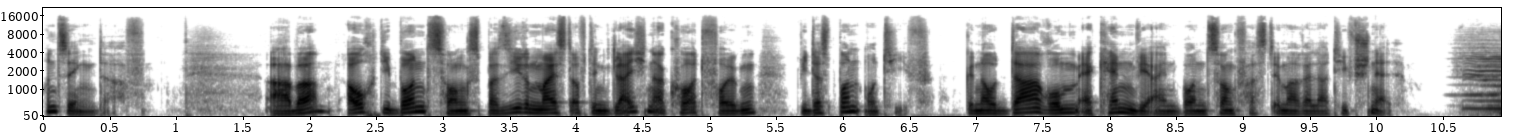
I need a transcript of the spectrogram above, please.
und singen darf. Aber auch die Bond-Songs basieren meist auf den gleichen Akkordfolgen wie das Bond-Motiv. Genau darum erkennen wir einen Bond-Song fast immer relativ schnell. Wie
